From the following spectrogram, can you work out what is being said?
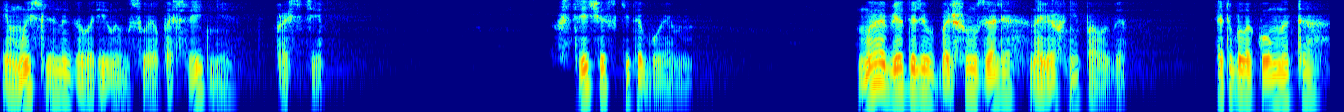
и мысленно говорил им свое последнее «прости». Встреча с китобоем. Мы обедали в большом зале на верхней палубе. Это была комната,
